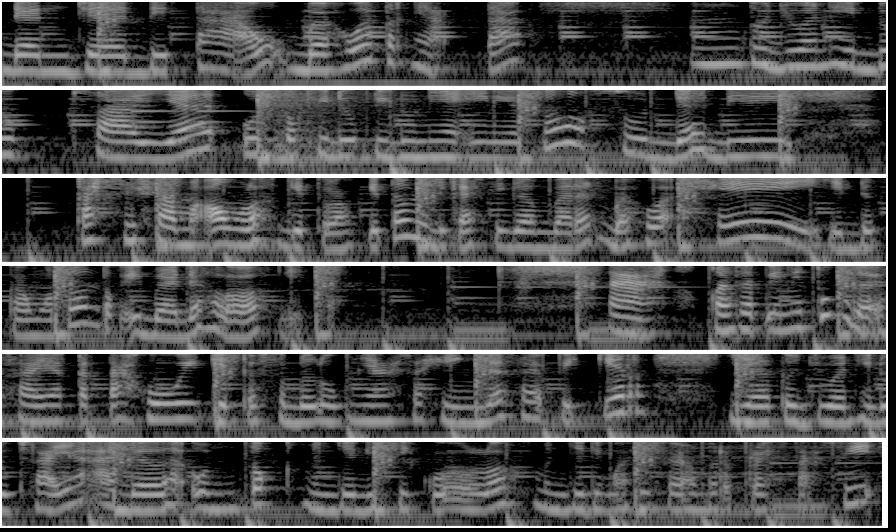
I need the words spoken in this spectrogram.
dan jadi tahu bahwa ternyata hmm, tujuan hidup saya untuk hidup di dunia ini tuh sudah dikasih sama Allah gitu loh. Kita udah dikasih gambaran bahwa hey hidup kamu tuh untuk ibadah loh gitu Nah, konsep ini tuh nggak saya ketahui gitu sebelumnya, sehingga saya pikir ya tujuan hidup saya adalah untuk menjadi psikolog, menjadi mahasiswa yang berprestasi,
